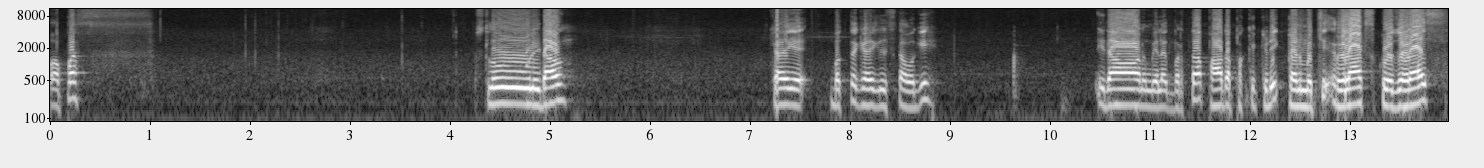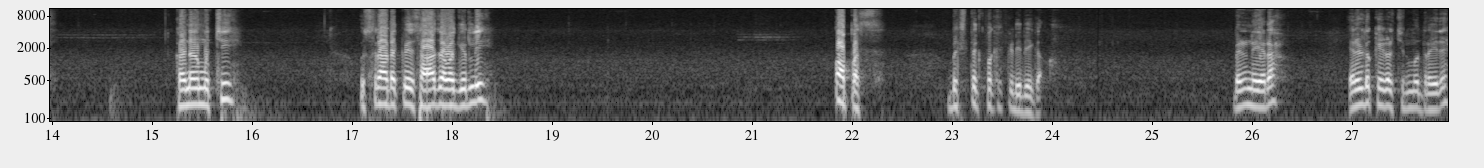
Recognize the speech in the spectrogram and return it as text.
ವಾಪಸ್. ಸ್ಲೋಲಿ ಡೌನ್ ಕೆಳಗೆ, ಭಕ್ತ ಕೆಳಗಿಳಿಸ್ತಾ ಹೋಗಿ. ನಿಧಾನ ಮೇಲಕ್ಕೆ ಬರ್ತಾ, ಪಾದ ಪಕ್ಕಕ್ಕೆ ಇಡಿ, ಕಣ್ಣು ಮುಚ್ಚಿ ರಿಲ್ಯಾಕ್ಸ್ ಕ್ಲೋಸ್ ಐಸ್ ಕಣ್ಣನ್ನು ಮುಚ್ಚಿ, ಉಸಿರಾಟಕ್ಕೆ ಸಹಜವಾಗಿರಲಿ. ವಾಪಸ್ ಬಿಡಿಸ್ತಕ್ಕ ಪಕ್ಕಕ್ಕೆ ಇಡಿ ಬೇಗ. ಬೆನ್ನು ನೇರ, ಎರಡು ಕೈಗಳು ಚಿನ್ಮುದ್ರ ಇದೆ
